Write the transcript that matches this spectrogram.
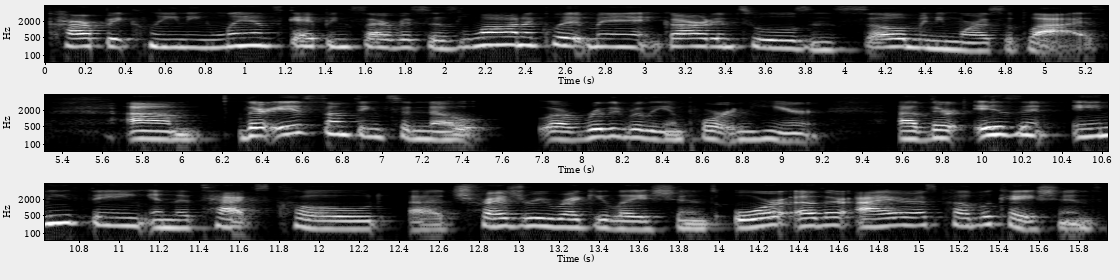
carpet cleaning, landscaping services, lawn equipment, garden tools, and so many more supplies. Um, there is something to note, uh, really, really important here. Uh, there isn't anything in the tax code, uh, treasury regulations, or other IRS publications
